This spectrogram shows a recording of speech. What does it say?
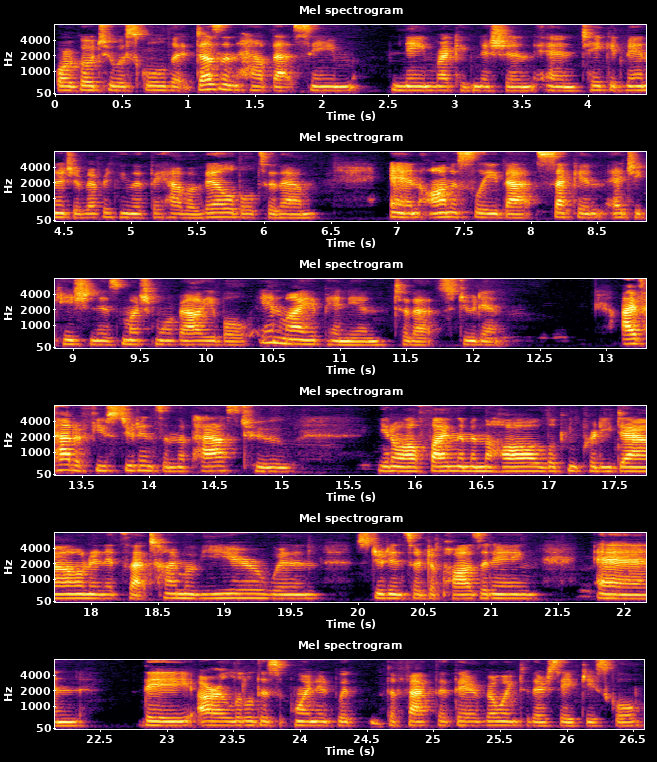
or go to a school that doesn't have that same name recognition and take advantage of everything that they have available to them and honestly, that second education is much more valuable, in my opinion, to that student. I've had a few students in the past who, you know, I'll find them in the hall looking pretty down, and it's that time of year when students are depositing and they are a little disappointed with the fact that they're going to their safety school.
